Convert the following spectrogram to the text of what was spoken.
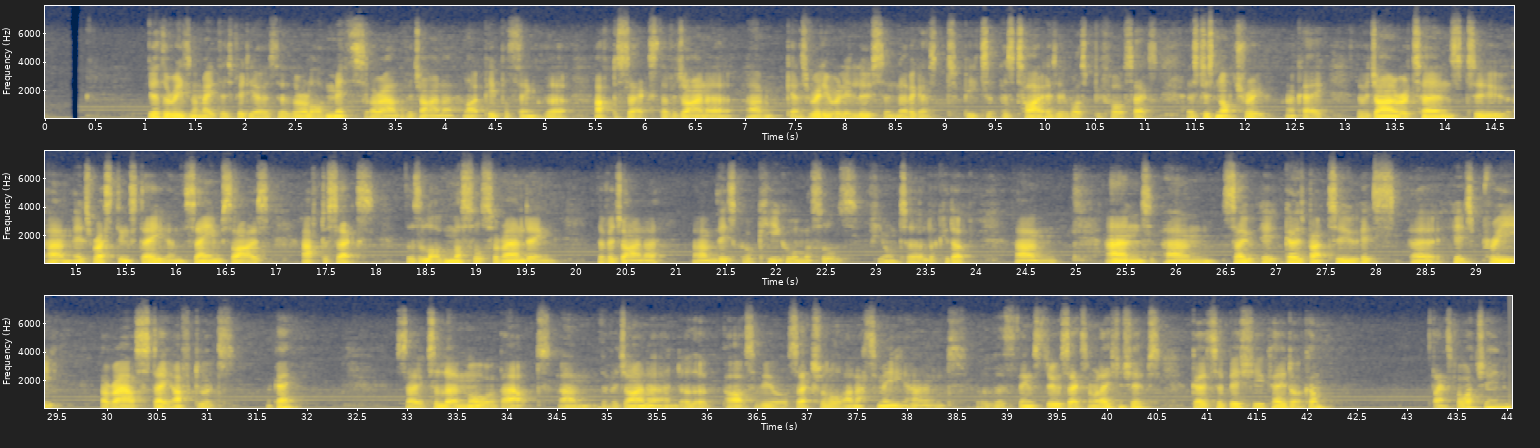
The other reason I made this video is that there are a lot of myths around the vagina. Like people think that after sex the vagina um, gets really, really loose and never gets to be as tight as it was before sex. It's just not true. Okay, the vagina returns to um, its resting state and the same size after sex. There's a lot of muscle surrounding the vagina. Um, these are called Kegel muscles, if you want to look it up. Um, and um, so it goes back to its uh, its pre aroused state afterwards. Okay? So, to learn more about um, the vagina and other parts of your sexual anatomy and other things to do with sex and relationships, go to bishuk.com. Thanks for watching.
